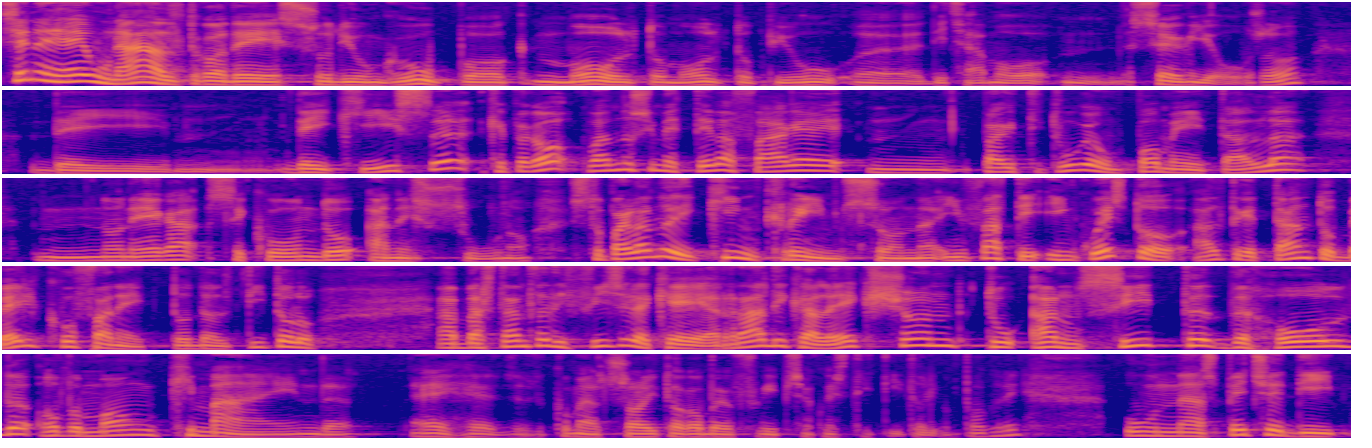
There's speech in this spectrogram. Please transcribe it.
Ce n'è un altro adesso di un gruppo molto molto più eh, diciamo serioso dei, dei, Kiss che però quando si metteva a fare mh, partiture un po' metal non era secondo a nessuno. Sto parlando dei King Crimson, infatti in questo altrettanto bel cofanetto dal titolo abbastanza difficile che è Radical Action to Unseat the Hold of Monkey Mind eh, come al solito Robert Fripp ha questi titoli un po' così, una specie di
